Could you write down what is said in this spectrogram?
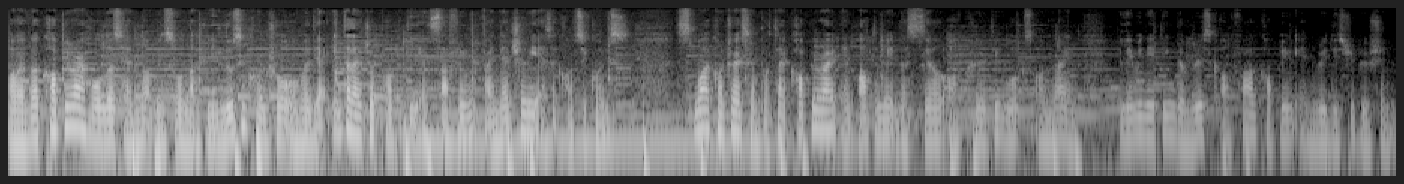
However, copyright holders have not been so lucky, losing control over their intellectual property and suffering financially as a consequence. Smart contracts can protect copyright and automate the sale of creative works online, eliminating the risk of file copying and redistribution.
